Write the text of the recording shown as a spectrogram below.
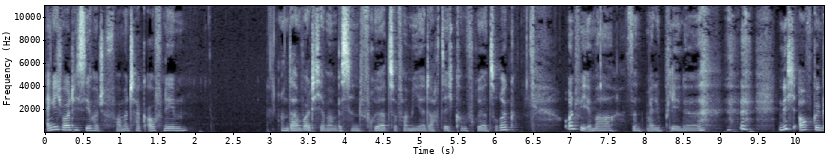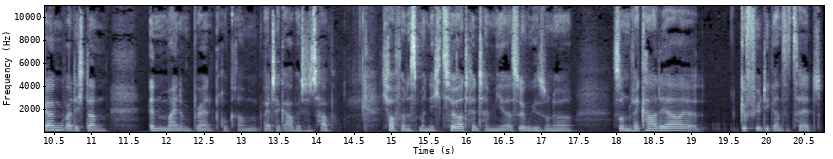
eigentlich wollte ich sie heute Vormittag aufnehmen, und dann wollte ich aber ein bisschen früher zur Familie, dachte ich, komme früher zurück. Und wie immer sind meine Pläne nicht aufgegangen, weil ich dann in meinem Brandprogramm weitergearbeitet habe. Ich hoffe, dass man nichts hört. Hinter mir ist irgendwie so eine so ein Wecker, der gefühlt die ganze Zeit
